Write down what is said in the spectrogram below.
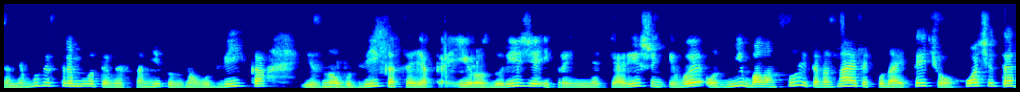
це не буде стримувати, ви самі тут знову двійка, і знову двійка це як і роздоріжжя, і прийняття рішень. І ви одні балансуєте, ви знаєте, куди йти, чого хочете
